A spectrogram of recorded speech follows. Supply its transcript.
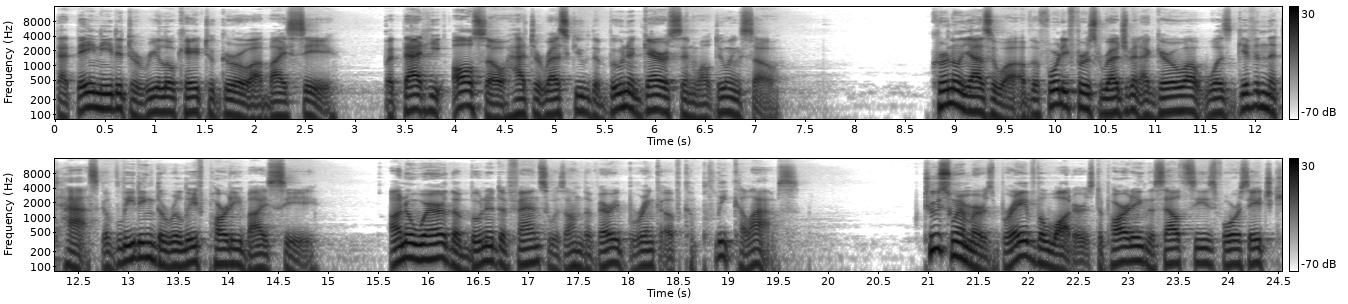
that they needed to relocate to Giruwa by sea, but that he also had to rescue the Buna garrison while doing so. Colonel Yazawa of the 41st Regiment at Giruwa was given the task of leading the relief party by sea. Unaware the Buna defense was on the very brink of complete collapse. Two swimmers braved the waters departing the South Seas Force HQ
